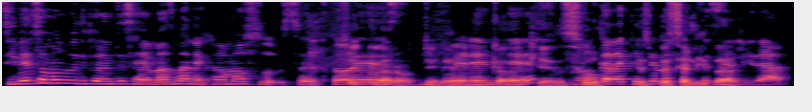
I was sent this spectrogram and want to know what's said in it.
Si bien somos muy diferentes y además manejamos sectores diferentes, cada quien, su cada quien tiene su especialidad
